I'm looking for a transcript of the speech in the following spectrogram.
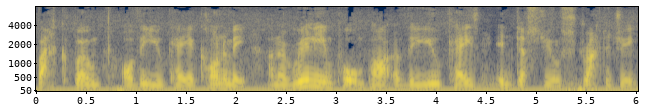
backbone of the UK economy and a really important part of the UK's industrial strategy.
